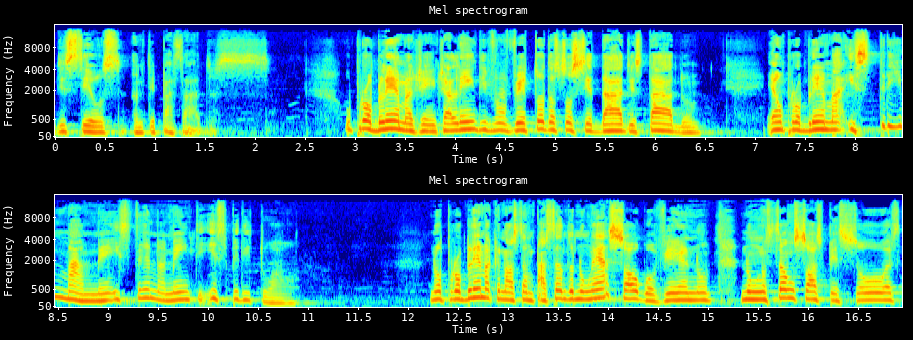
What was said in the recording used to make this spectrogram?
de seus antepassados. O problema, gente, além de envolver toda a sociedade, o Estado, é um problema extremamente, extremamente espiritual. No problema que nós estamos passando, não é só o governo, não são só as pessoas,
